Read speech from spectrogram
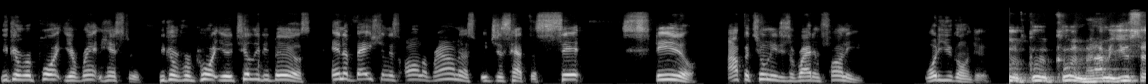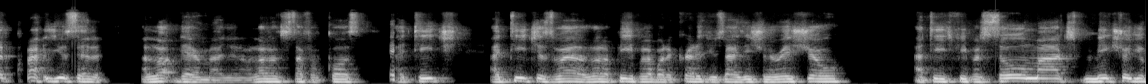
You can report your rent history. You can report your utility bills. Innovation is all around us. We just have to sit still. Opportunities are right in front of you. What are you gonna do? Cool, cool, cool, man. I mean, you said you said a lot there, man. You know, a lot of stuff. Of course, I teach. I teach as well a lot of people about the credit utilization ratio. I teach people so much. Make sure you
